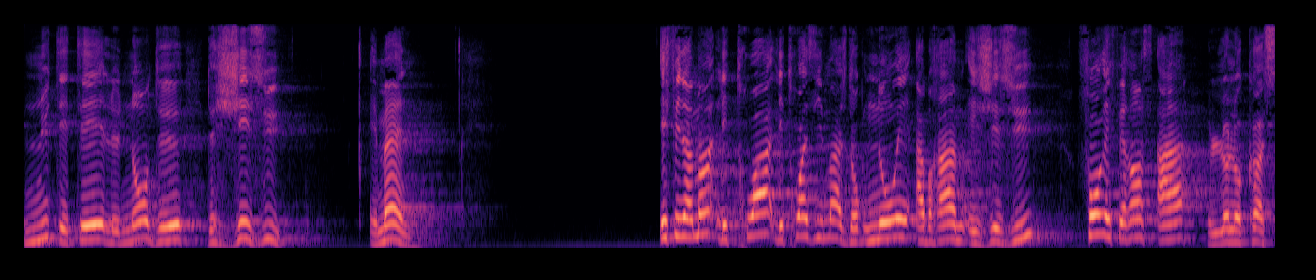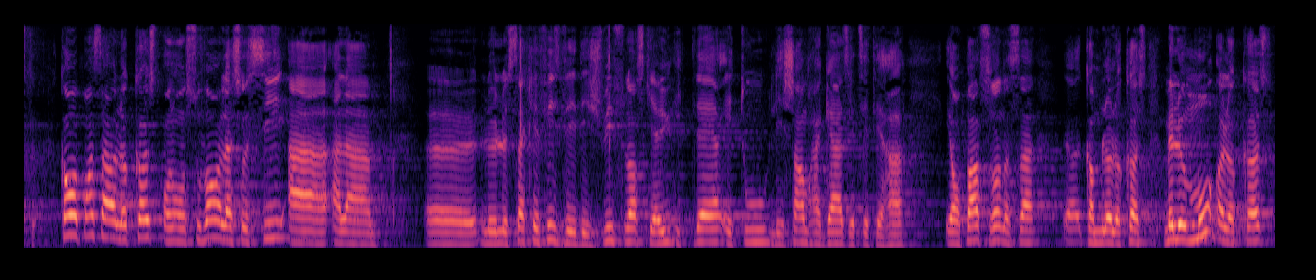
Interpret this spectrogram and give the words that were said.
n'eût été le nom de, Jésus. Amen. Et finalement, les trois, images, donc Noé, Abraham et Jésus, font référence à l'Holocauste. Quand on pense à l'Holocauste, on, souvent l'associe à, la, euh, le, sacrifice des, Juifs lorsqu'il y a eu Hitler et tout, les chambres à gaz, etc. Et on parle souvent de ça euh, comme l'Holocauste. Mais le mot Holocauste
